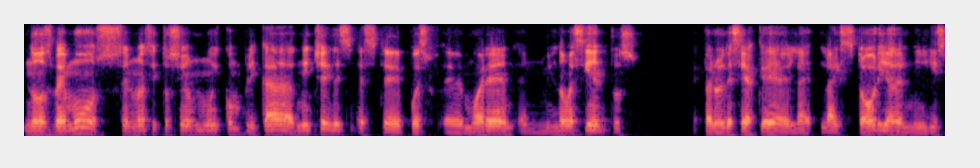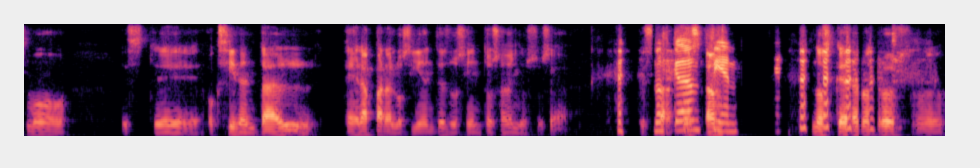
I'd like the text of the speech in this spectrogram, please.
nos vemos en una situación muy complicada. Nietzsche este, pues, eh, muere en, 1900, pero él decía que la, historia del nihilismo este, occidental era para los siguientes 200 años. O sea, nos quedan 100. Nos quedan otros, uh,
